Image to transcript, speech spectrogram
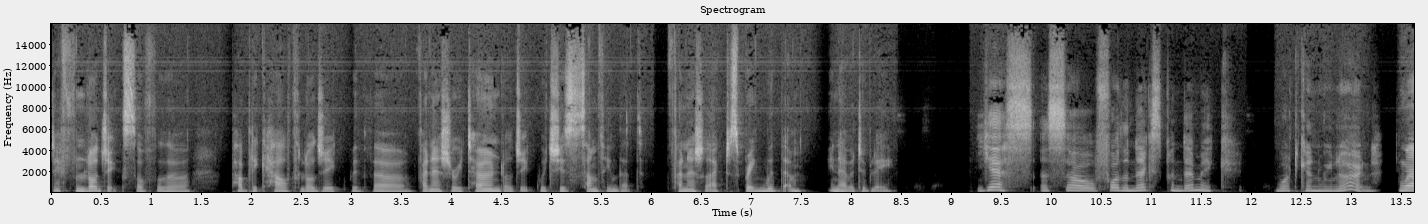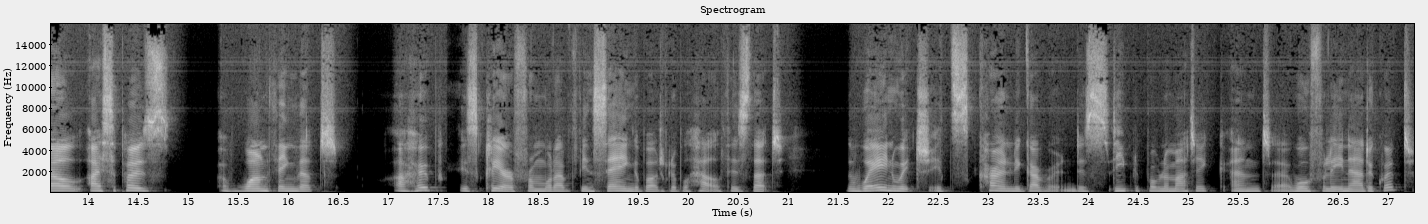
different logics of the public health logic with the financial return logic, which is something that financial actors bring with them inevitably. Yes. So for the next pandemic, what can we learn? Well, I suppose one thing that I hope is clear from what I've been saying about global health is that the way in which it's currently governed is deeply problematic and uh, woefully inadequate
